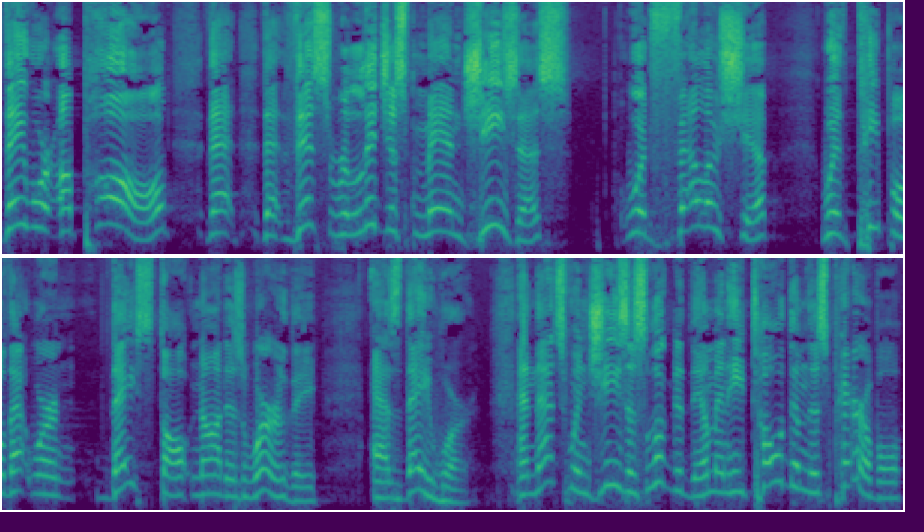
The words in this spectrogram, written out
They were appalled that, that this religious man, Jesus, would fellowship with people that were they thought not as worthy as they were. And that's when Jesus looked at them and he told them this parable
